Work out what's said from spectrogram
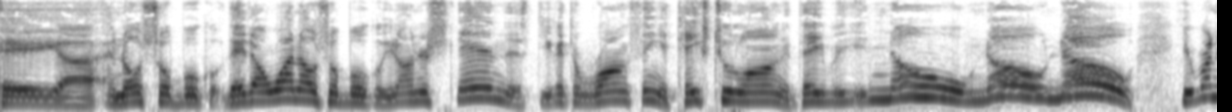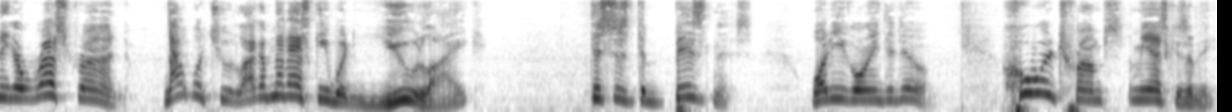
a uh, an osso buco. They don't want osso buco. You don't understand this. You get the wrong thing. It takes too long. It takes no, no, no. You're running a restaurant, not what you like. I'm not asking what you like. This is the business. What are you going to do? Who are Trump's? Let me ask you something.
